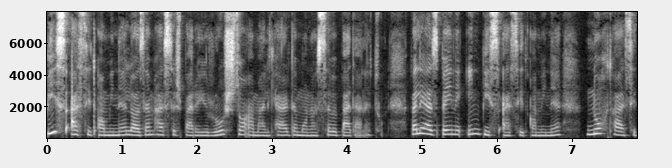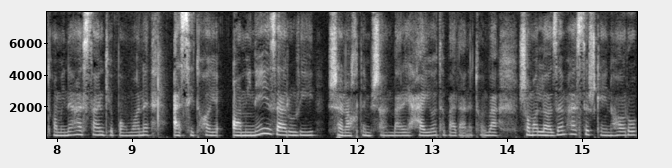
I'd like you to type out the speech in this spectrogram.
20 اسید آمینه لازم هستش برای رشد و عملکرد مناسب بدنتون. ولی از بین این 20 اسید آمینه 9 تا اسید آمینه هستن که به عنوان اسیدهای آمینه ضروری شناخته میشن برای حیات بدنتون و شما لازم هستش که اینها رو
